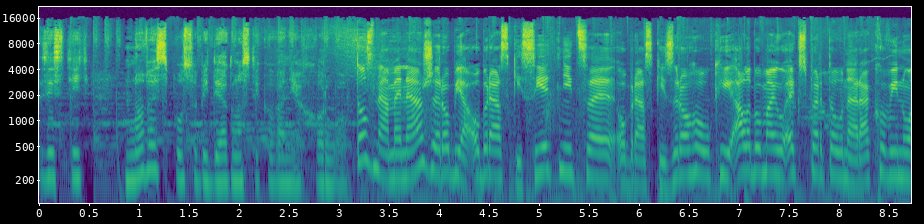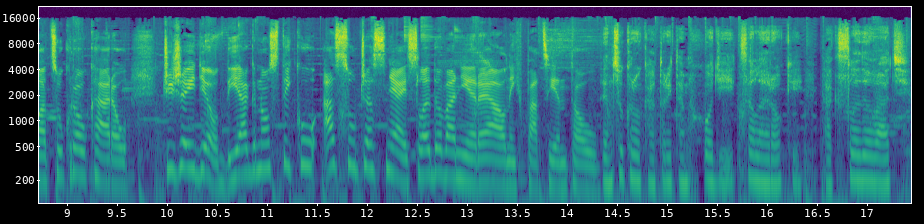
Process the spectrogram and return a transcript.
zistiť nové spôsoby diagnostikovania chorôb. To znamená, že robia obrázky sietnice, obrázky z rohovky alebo majú expertov na rakovinu a cukrovkárov. Čiže ide o diagnostiku a súčasne aj sledovanie reálnych pacientov. Ten cukrovkár, ktorý tam chodí celé roky, tak sledovať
